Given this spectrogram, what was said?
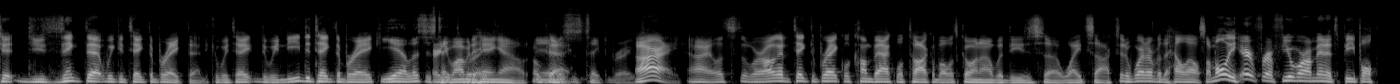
c- do you think that we could take the break then? Could we take? Do we need to take the break? Yeah, let's just. Or take do you want the me to break. hang out? Okay. Yeah, let's just take the break. All right. All right. Let's. We're all going to take the break. We'll come back. We'll talk about what's going on with these uh, White Sox and whatever the hell else. I'm only here for a few more minutes, people.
